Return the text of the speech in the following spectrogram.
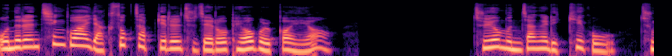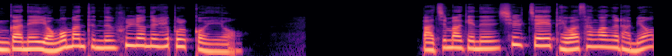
오늘은 친구와 약속 잡기를 주제로 배워볼 거예요. 주요 문장을 익히고 중간에 영어만 듣는 훈련을 해볼 거예요. 마지막에는 실제의 대화 상황을 하며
